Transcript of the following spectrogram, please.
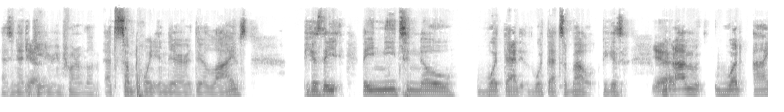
as an educator yeah. in front of them at some point in their their lives, because they they need to know what that what that's about. Because yeah. what I'm what I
